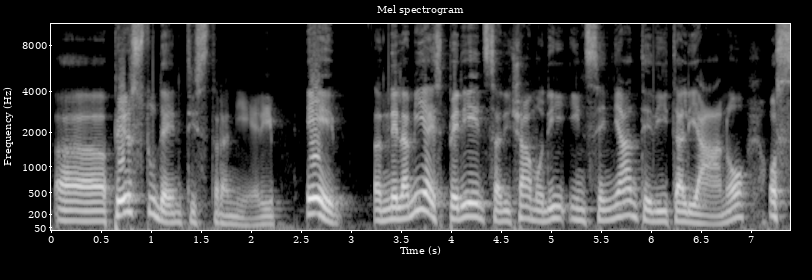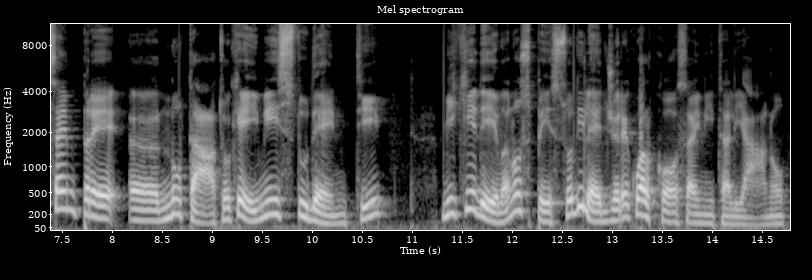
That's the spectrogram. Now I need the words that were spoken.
eh, per studenti stranieri e nella mia esperienza, diciamo, di insegnante di italiano, ho sempre eh, notato che i miei studenti mi chiedevano spesso di leggere qualcosa in italiano.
